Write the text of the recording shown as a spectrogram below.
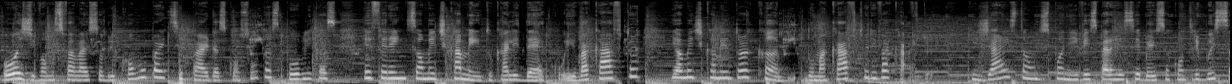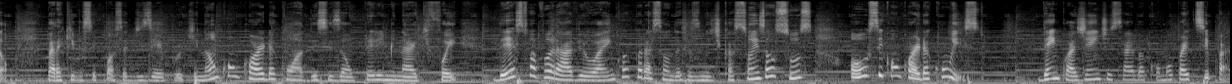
Hoje vamos falar sobre como participar das consultas públicas referentes ao medicamento Calideco e Vacaftor e ao medicamento Orcambi, do Macaftor e Vacaftor que já estão disponíveis para receber sua contribuição, para que você possa dizer por que não concorda com a decisão preliminar que foi desfavorável à incorporação dessas medicações ao SUS ou se concorda com isto. Vem com a gente e saiba como participar.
